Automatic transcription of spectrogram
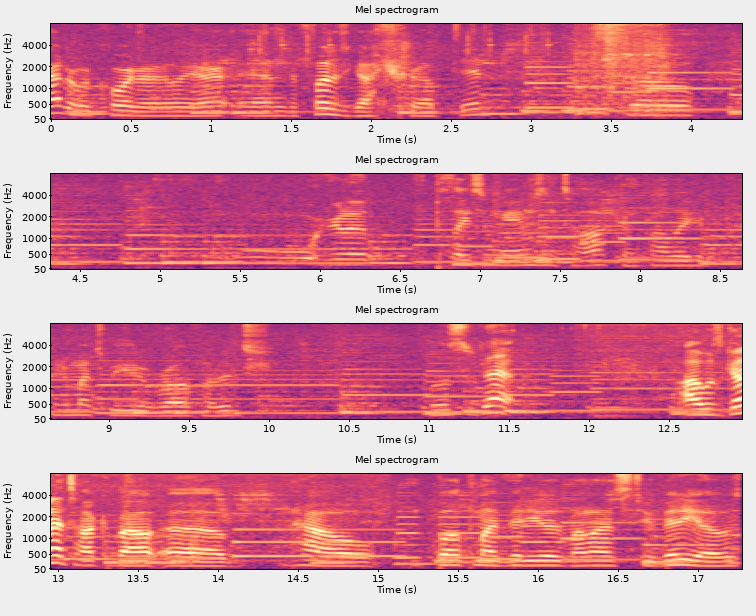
tried to record earlier and the footage got corrupted. So we're gonna play some games and talk and probably pretty much be raw footage. Most of that. I was gonna talk about uh, how both my videos, my last two videos,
